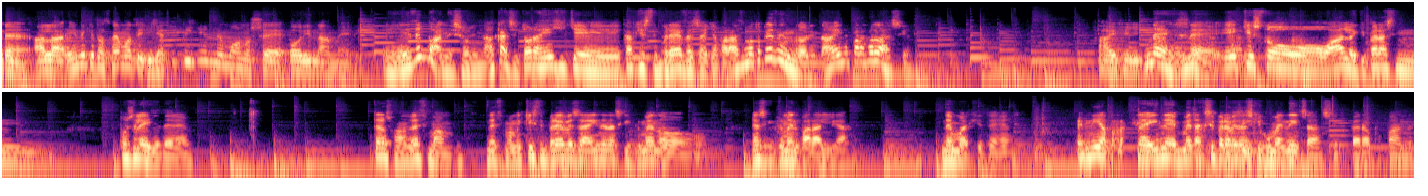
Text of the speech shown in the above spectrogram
Ναι, αλλά είναι και το θέμα ότι γιατί πηγαίνουν μόνο σε ορεινά μέρη; Ε, δεν πάνε σε ορεινά. Κάτσε τώρα έχει και κάποια στην Πρέβεζα για παράδειγμα, τα οποία δεν είναι ορεινά, είναι παραθαλάσσια. Α, είχε και εκεί Ναι, πάλι ναι. σε- Ε, και στο άλλο εκεί πέρα στην. Πώς λέγεται, ρε. Τέλος πάντων, δεν θυμάμαι. Δεν θυμάμαι. Εκεί στην Πρέβεζα είναι ένα συγκεκριμένο, μια συγκεκριμένη παραλία. Δεν μου έρχεται. Ε, μία παραλία. Ναι, είναι μεταξύ Πρέβεζας Αυτή. και Οικουμενίτσας εκεί πέρα που πάνε.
